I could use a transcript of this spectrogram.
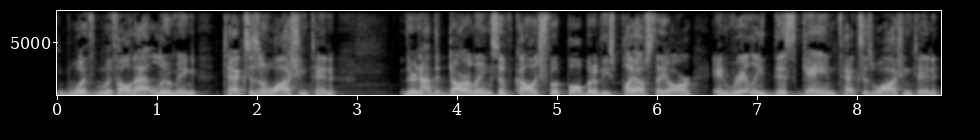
with with all that looming, Texas and Washington. They're not the darlings of college football, but of these playoffs they are. And really, this game, Texas Washington,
